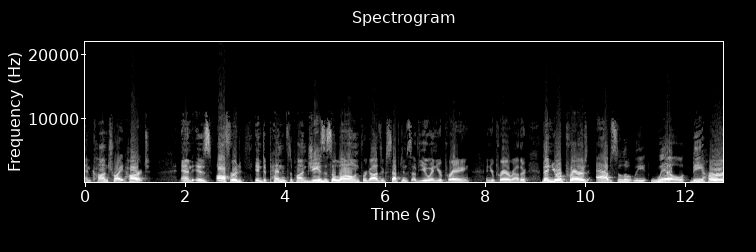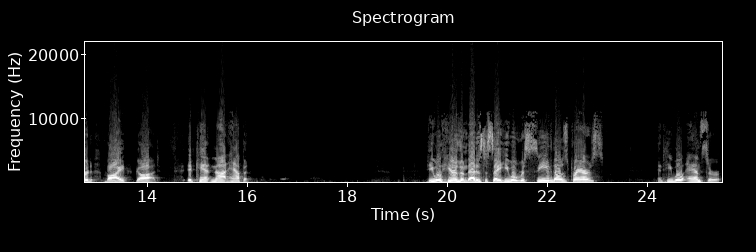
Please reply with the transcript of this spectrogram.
and contrite heart and is offered in dependence upon Jesus alone for God's acceptance of you and your praying, and your prayer rather, then your prayers absolutely will be heard by God. It can't not happen. He will hear them, that is to say, he will receive those prayers and he will answer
